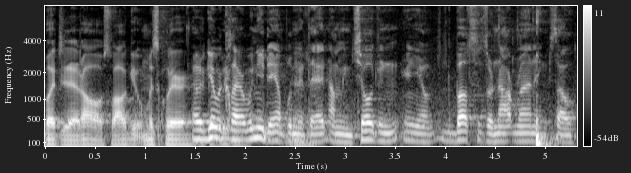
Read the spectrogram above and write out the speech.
budget at all. So I'll get with Ms. Claire. Uh, Get with Claire, we need to implement that. I mean, children, you know, the buses are not running, so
